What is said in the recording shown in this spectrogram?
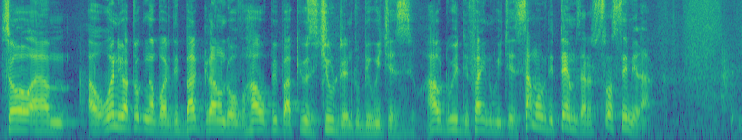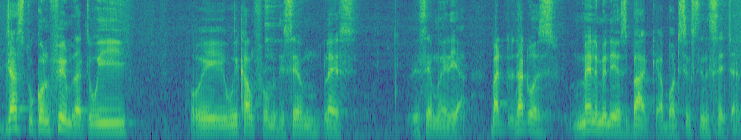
So um, uh, when you are talking about the background of how people accuse children to be witches, how do we define witches? Some of the terms are so similar. Just to confirm that we, we, we come from the same place, the same area. But that was many, many years back, about 16th century.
